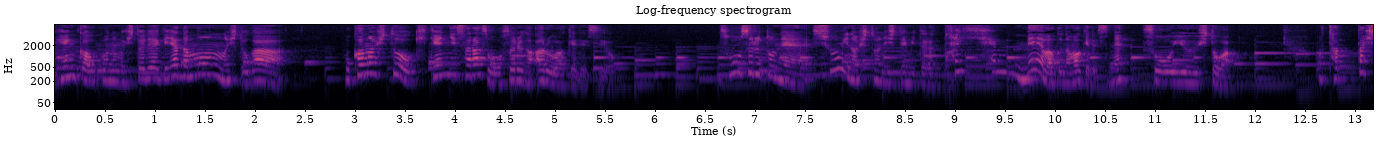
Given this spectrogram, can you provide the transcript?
変化を好む一人だけ嫌だもんの人が他の人を危険にさらす恐れがあるわけですよ。そうするとね周囲の人にしてみたら大変迷惑なわけですね。そういう人は。たった一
